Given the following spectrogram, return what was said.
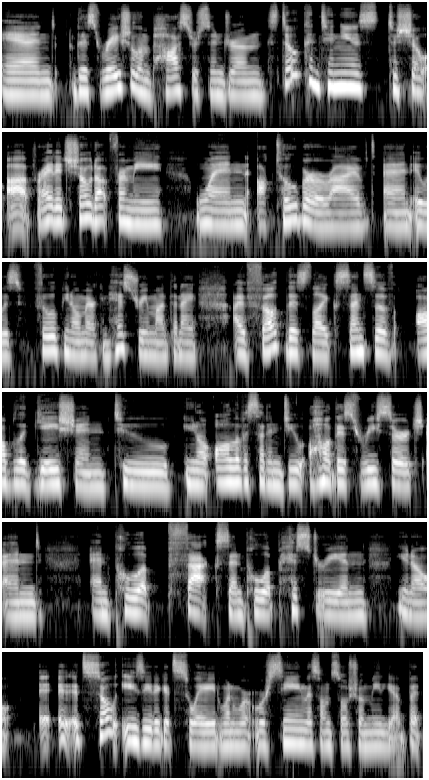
And this racial imposter syndrome still continues to show up, right? It showed up for me when October arrived and it was Filipino American History Month. And I, I felt this like sense of obligation to, you know, all of a sudden do all this research and, and pull up facts and pull up history and, you know, it, it's so easy to get swayed when we're, we're seeing this on social media, but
